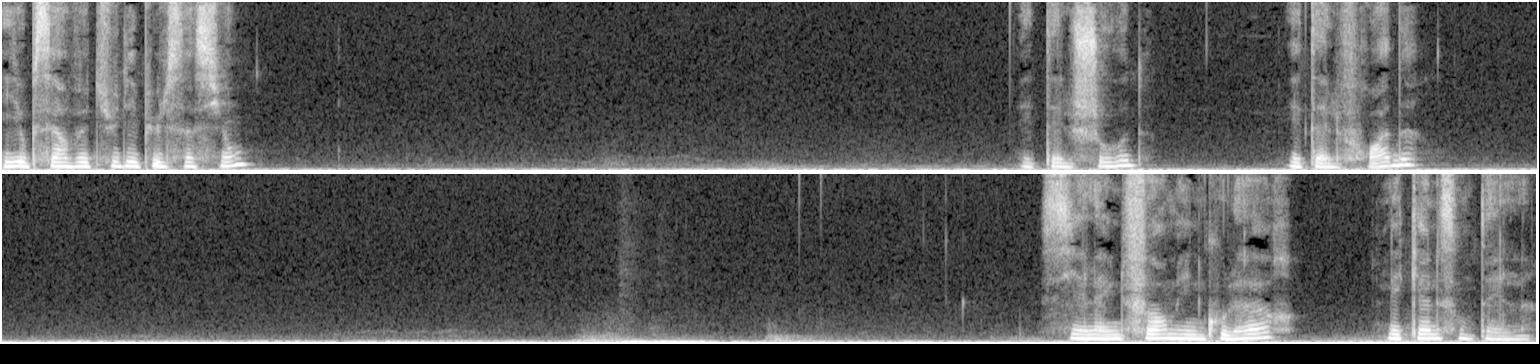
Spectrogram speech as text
Y observes-tu des pulsations? Est-elle chaude? Est-elle froide? Si elle a une forme et une couleur, lesquelles sont-elles?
